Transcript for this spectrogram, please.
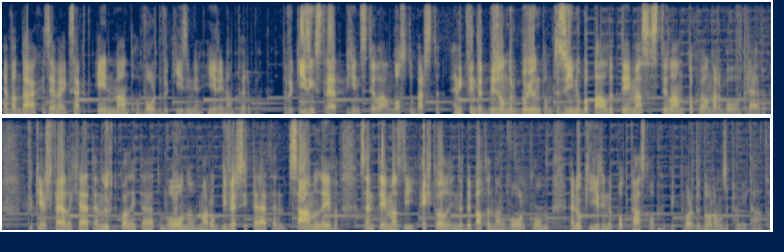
en vandaag zijn we exact één maand voor de verkiezingen hier in Antwerpen. De verkiezingsstrijd begint stilaan los te barsten en ik vind het bijzonder boeiend om te zien hoe bepaalde thema's stilaan toch wel naar boven drijven. Verkeersveiligheid en luchtkwaliteit, wonen, maar ook diversiteit en samenleven zijn thema's die echt wel in de debatten naar voren komen en ook hier in de podcast opgepikt worden door onze kandidaten.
